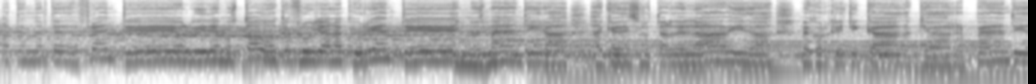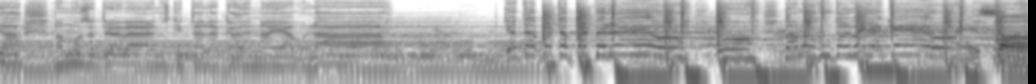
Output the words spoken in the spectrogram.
para tenerte de frente. Olvidemos todo que fluya la corriente. Y no es mentira, que disfrutar de la vida. Mejor criticada que arrepentida. Vamos a atrevernos, quitar la cadena y a volar. Ya te apuestas para el perreo. oh, vamos junto al bellaqueo. Eso.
